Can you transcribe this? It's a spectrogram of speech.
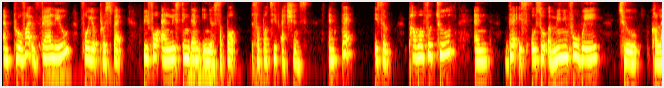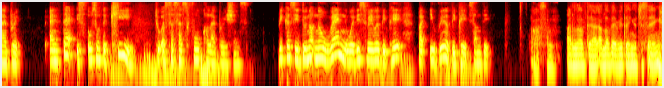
and provide value for your prospect before enlisting them in your support, supportive actions. And that is a powerful tool and that is also a meaningful way to collaborate. And that is also the key to a successful collaborations. Because you do not know when will this favor be paid, but it will be paid someday. Awesome. I love that. I love everything that you're saying.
